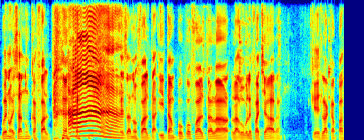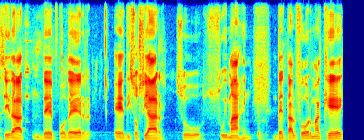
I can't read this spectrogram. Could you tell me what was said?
Bueno, esa nunca falta. Ah, Esa no falta. Y tampoco falta la, la doble fachada, que es la capacidad de poder eh, disociar su, su imagen de tal forma que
